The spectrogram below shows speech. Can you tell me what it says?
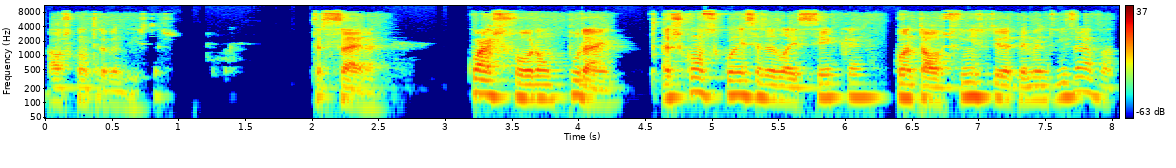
aos contrabandistas. Terceira, quais foram, porém, as consequências da lei seca quanto aos fins que diretamente visava?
